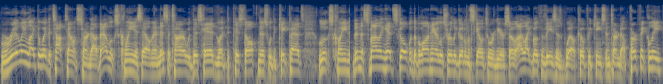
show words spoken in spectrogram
Really like the way the top talents turned out. That looks clean as hell, man. This attire with this head, like the pissed offness with the kick pads, looks clean. Then the smiling head sculpt with the blonde hair looks really good on the Skeletor gear, so I like both of these as well. Kofi Kingston turned out perfectly,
